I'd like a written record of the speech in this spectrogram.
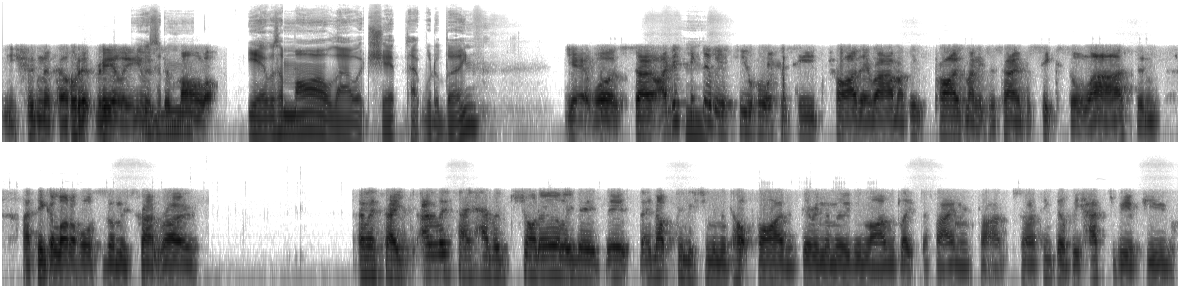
He shouldn't have held it really. It, it was, was, a mile off. Yeah, it was a mile though at Shep. That would have been. Yeah, it was. So I just think mm. there'll be a few horses here try their arm. I think prize money's the same for sixth or last, and I think a lot of horses on this front row, unless they unless they have a shot early, they're they're, they're not finishing in the top five if they're in the moving line with Leap to Fame in front. So I think there'll be have to be a few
